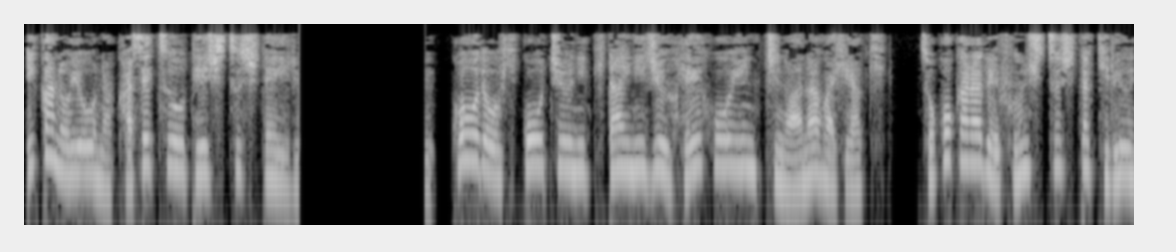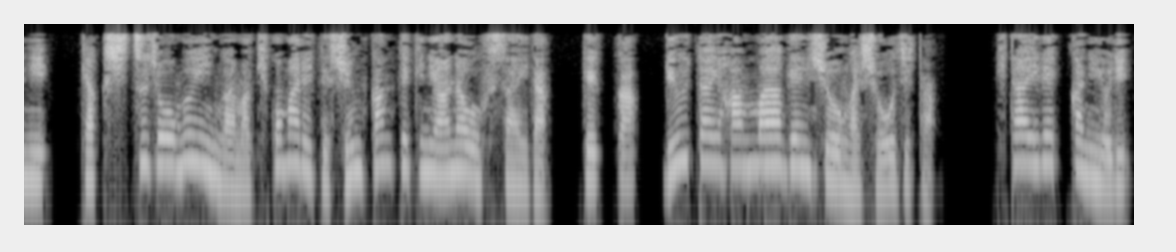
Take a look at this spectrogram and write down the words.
以下のような仮説を提出している。高度を飛行中に機体20平方インチの穴が開き、そこからで噴出した気流に客室乗務員が巻き込まれて瞬間的に穴を塞いだ。結果、流体ハンマー現象が生じた。機体劣化により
